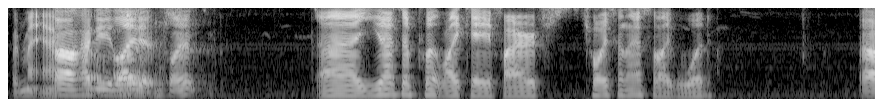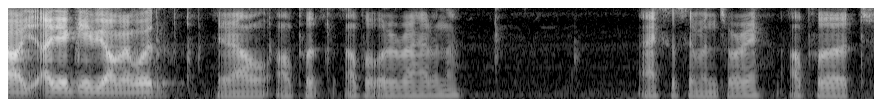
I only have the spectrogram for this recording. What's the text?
Where'd my axe Oh, how do you light there it, is. Flint? uh, you have to put like a fire choice in there, so like wood. Oh, I gave you all my wood. Yeah, I'll I'll put I'll put whatever I have in there. Access inventory. I'll put.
